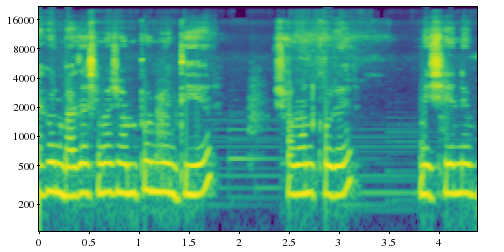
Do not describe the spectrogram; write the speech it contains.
এখন ভাজা সেমাই সম্পূর্ণ দিয়ে সমান করে মিশিয়ে নেব।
